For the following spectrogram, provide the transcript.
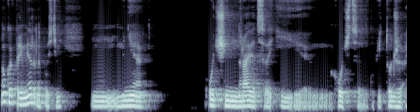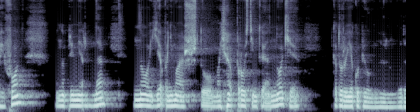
Ну, как пример, допустим, мне очень нравится и хочется купить тот же iPhone, например, да, но я понимаю, что моя простенькая Nokia, которую я купил, наверное, года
